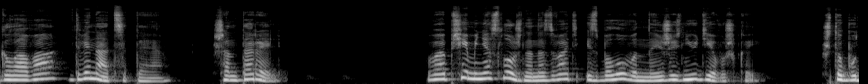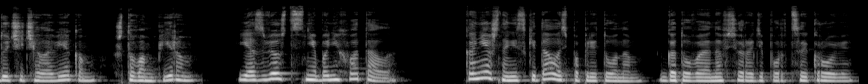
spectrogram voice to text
Глава 12. Шантарель. Вообще меня сложно назвать избалованной жизнью девушкой. Что будучи человеком, что вампиром, я звезд с неба не хватало. Конечно, не скиталась по притонам, готовая на все ради порции крови,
